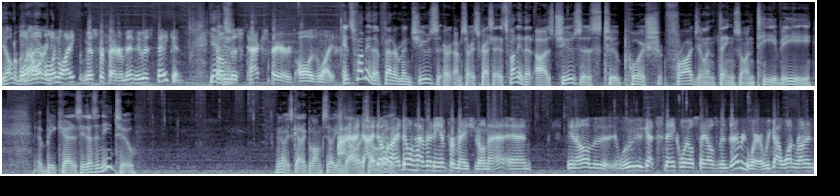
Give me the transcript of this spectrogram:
The ultimate Well, irony. unlike Mr. Fetterman, who has taken Yeah, from the taxpayers all his life. It's funny that Fetterman chooses, I'm sorry, scratch that. It's funny that Oz chooses to push fraudulent things on TV because he doesn't need to. You know, he's got a glongzillion I, dollars I don't. I don't have any information on that, and you know, the, we got snake oil salesmen everywhere. We got one running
